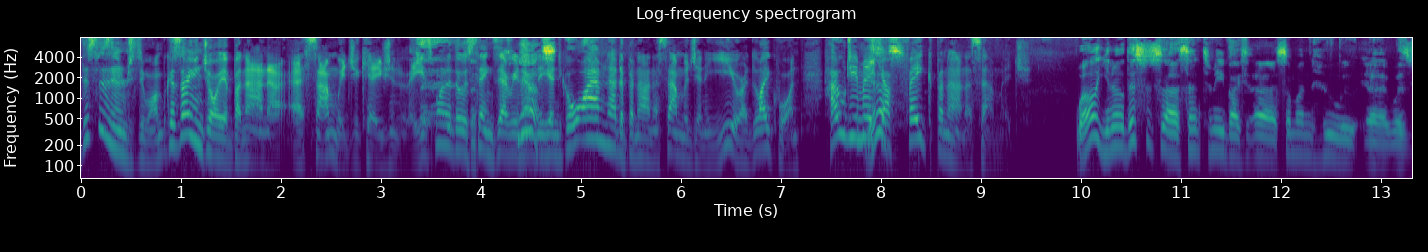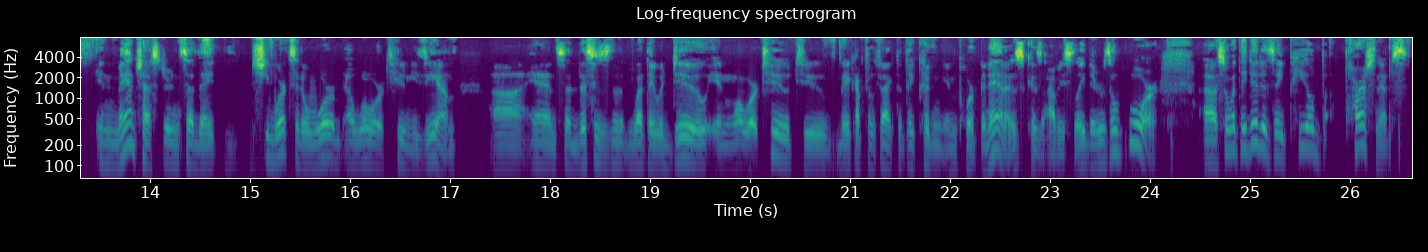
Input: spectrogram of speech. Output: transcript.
This is an interesting one because I enjoy a banana a sandwich occasionally. It's one of those things every now yes. and again you go, oh, I haven't had a banana sandwich in a year. I'd like one. How do you make yes. a fake banana sandwich? Well, you know, this was uh, sent to me by uh, someone who uh, was in Manchester and said that she works at a, war, a World War II museum uh, and said this is what they would do in World War II to make up for the fact that they couldn't import bananas because obviously there was a war. Uh, so what they did is they peeled parsnips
